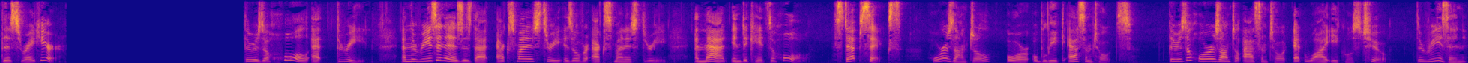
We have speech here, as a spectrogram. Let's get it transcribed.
this right here. There is a hole at 3, and the reason is, is that x minus 3 is over x minus 3, and that indicates a hole. Step 6. Horizontal or oblique asymptotes. There is a horizontal asymptote at y equals 2. The reason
